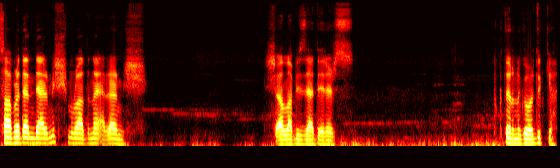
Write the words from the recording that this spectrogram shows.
Sabreden dermiş, muradına erermiş. İnşallah bizler de ereriz. Bıklarını gördük ya.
